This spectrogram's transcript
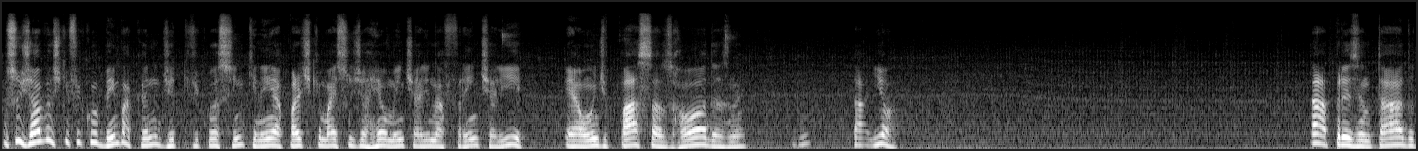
O sujável acho que ficou bem bacana do jeito que ficou assim, que nem a parte que mais suja realmente ali na frente ali, é onde passa as rodas, né? Tá aí, ó. Tá apresentado,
